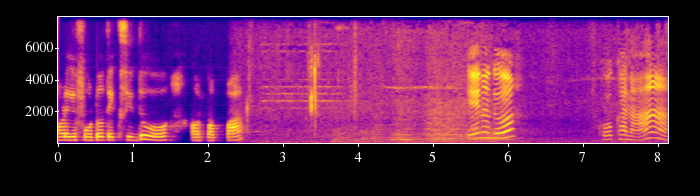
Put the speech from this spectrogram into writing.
ಅವಳಿಗೆ ಫೋಟೋ ತೆಗ್ಸಿದ್ದು ಅವ್ರ ಪಪ್ಪ. ಏನದು? ಕೋಕನಾ?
